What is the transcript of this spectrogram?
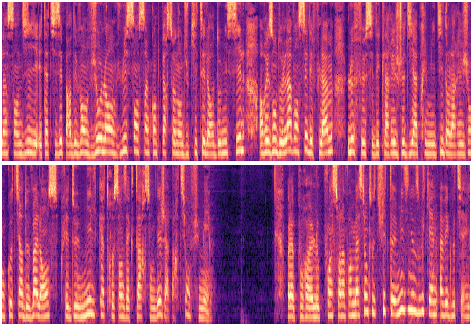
L'incendie est attisé par des vents violents. 850 personnes ont dû quitter leur domicile en raison de l'avancée des flammes. Le feu s'est déclaré jeudi après-midi dans la région côtière de Valence. Près de 1400 hectares sont déjà partis en fumée. Voilà pour euh, le point sur l'information. Tout de suite, euh, Midi News Weekend avec vous Thierry.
